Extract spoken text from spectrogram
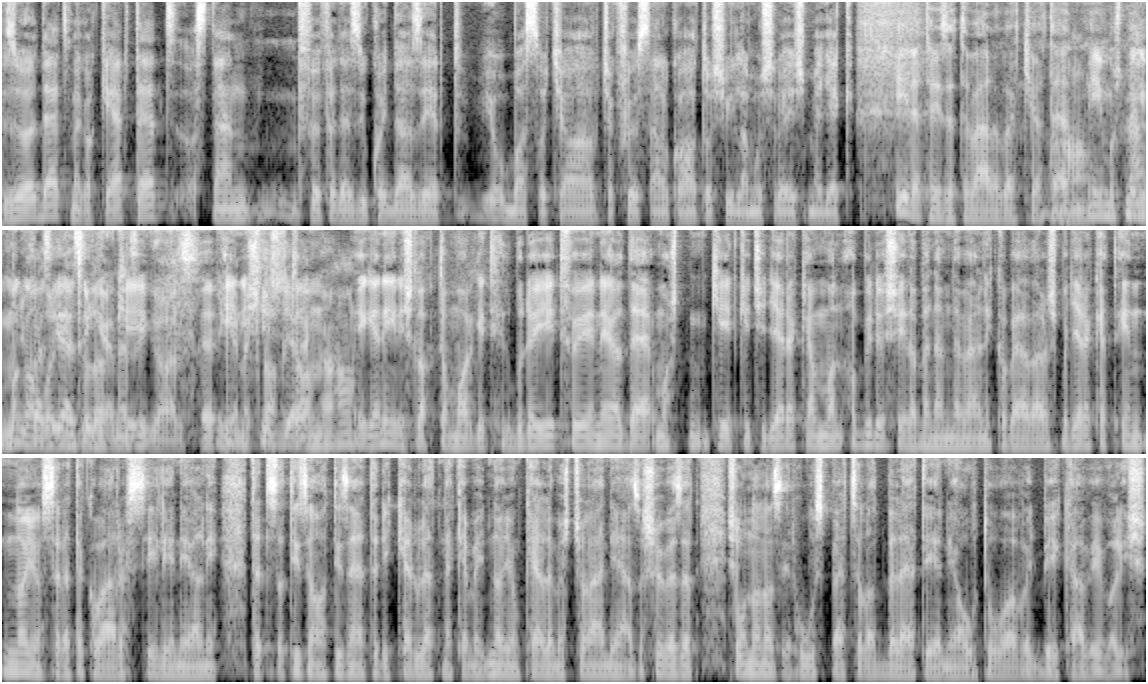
zöldet, meg a kertet, aztán felfedezzük, hogy de azért jobb az, hogyha csak felszállok a hatos villamosra és megyek. Élethelyzete válogatja. Tehát Aha. én most megint Hát magamból az- ez indulok igen, ki. ez igaz. Én Igen, is laktam, aha. igen, én is laktam Margit híd Budai hétfőjénél, de most két kicsi gyerekem van, a büdös életben nem nevelnék a belvárosba gyereket. Én nagyon szeretek a város szélén élni. Tehát ez a 16-17. kerület nekem egy nagyon kellemes családi házas övezet, és onnan azért 20 perc alatt be lehet érni autóval vagy BKV-val is.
